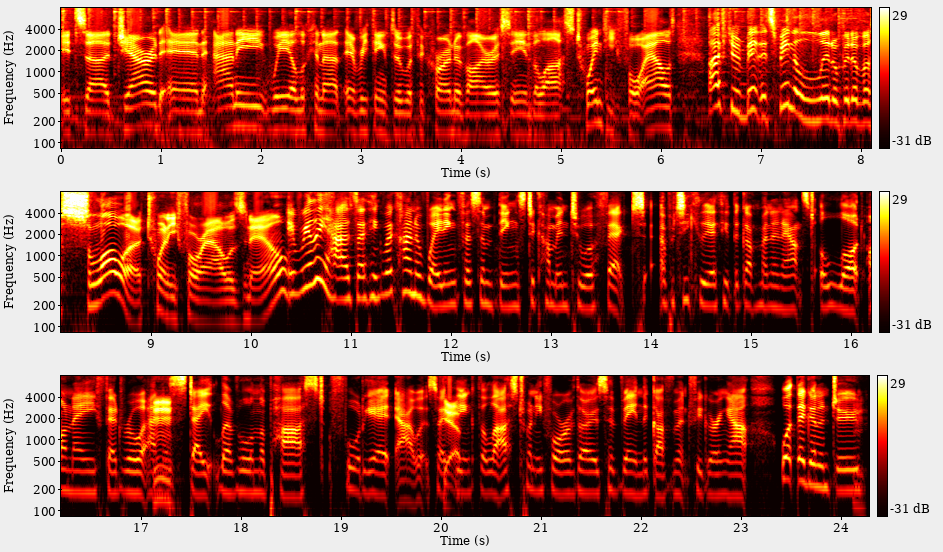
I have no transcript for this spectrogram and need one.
It's uh, Jarrad and Annie. We are looking at everything to do with the coronavirus in the last 24 hours. I have to admit, it's been a little bit of a slower 24 hours now. It really has. I think we're kind of waiting for some things to come into effect. Uh, particularly, I think the government announced a lot on a federal and a state level in the past 48 hours. So I Yeah. think the last 24 of those have been the government figuring out what they're going to do,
